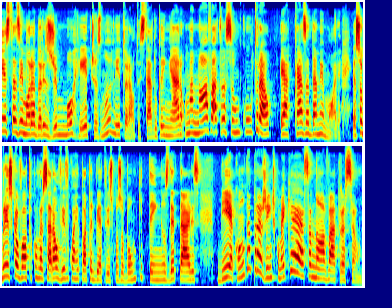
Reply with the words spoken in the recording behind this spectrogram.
Turistas e moradores de Morretes, no litoral do estado, ganharam uma nova atração cultural. É a Casa da Memória. É sobre isso que eu volto a conversar ao vivo com a repórter Beatriz Pozobon, que tem os detalhes. Bia, conta pra gente como é que é essa nova atração.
